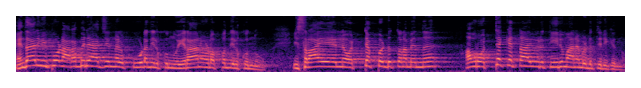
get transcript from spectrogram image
എന്തായാലും ഇപ്പോൾ അറബ് രാജ്യങ്ങൾ കൂടെ നിൽക്കുന്നു ഇറാനോടൊപ്പം നിൽക്കുന്നു. ഇസ്രായേലിനെ ഒറ്റപ്പെടുത്തണമെന്ന് അവർ ഒറ്റക്കെട്ടായി ഒരു തീരുമാനമെടുത്തിരിക്കുന്നു.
